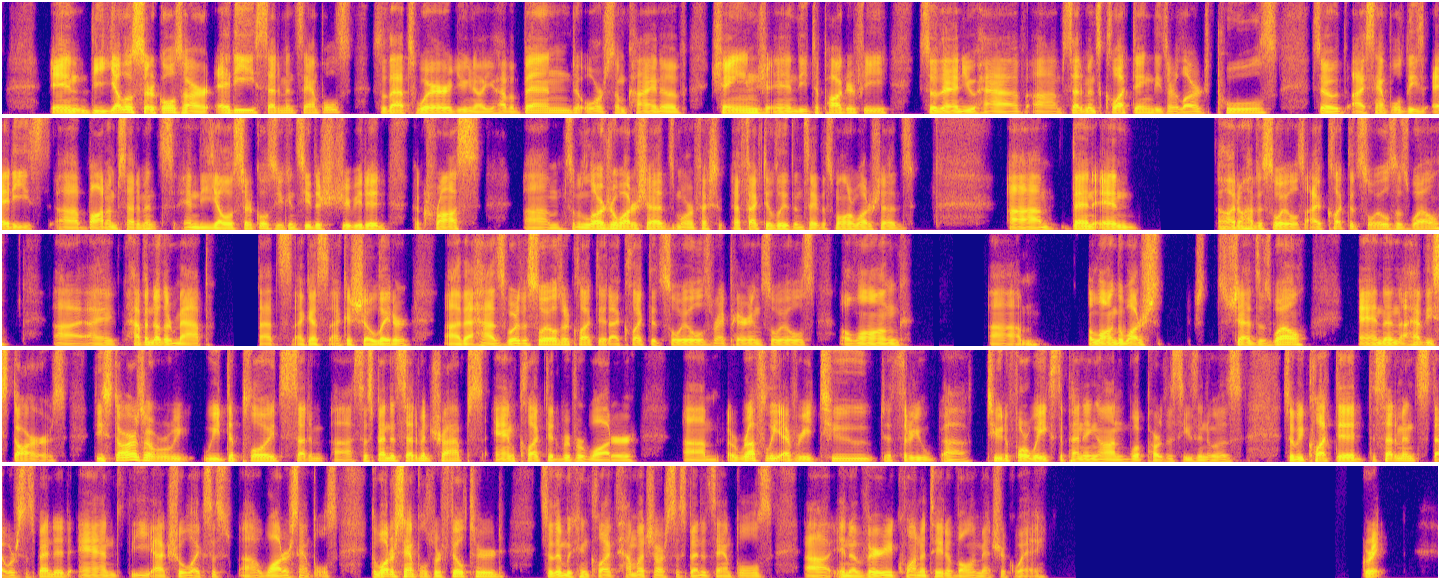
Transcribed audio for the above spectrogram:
In the yellow circles are eddy sediment samples. So that's where you know you have a bend or some kind of change in the topography. So then you have um, sediments collecting. These are large pools. So I sampled these eddies uh, bottom sediments in the yellow circles. You can see distributed across um, some of the larger watersheds more effect- effectively than say the smaller watersheds. Um, then in oh, I don't have the soils. I collected soils as well. Uh, I have another map that's I guess I could show later uh, that has where the soils are collected. I collected soils, riparian soils along um, along the watersheds as well. And then I have these stars. These stars are where we we deployed sediment, uh, suspended sediment traps and collected river water um, roughly every two to three, uh, two to four weeks, depending on what part of the season it was. So we collected the sediments that were suspended and the actual like uh, water samples. The water samples were filtered, so then we can collect how much are suspended samples uh, in a very quantitative volumetric way. Great.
